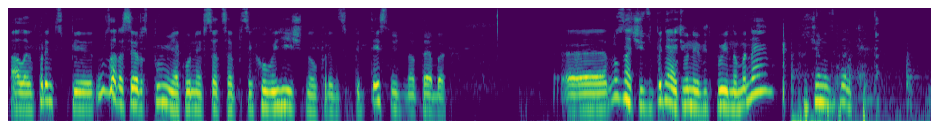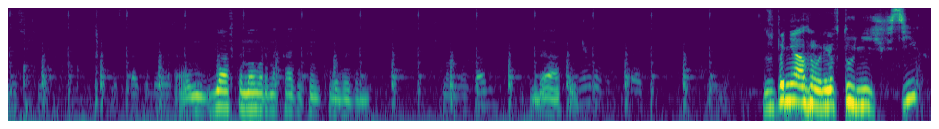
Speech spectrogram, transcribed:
Але в принципі, ну зараз я розповім, як вони все це психологічно в принципі, тиснуть на тебе. Е, ну, значить, зупиняють вони відповідно мене. Причина зупинки. Безпеки Е, дорожнього. Будь ласка, номер наказу, ким коли виданий. Що нам наказу? Да, хочу. Зупиняли вони в ту ніч всіх,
